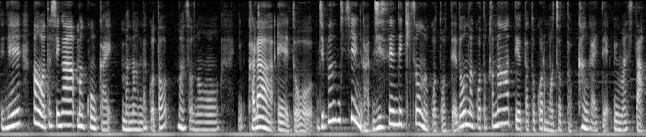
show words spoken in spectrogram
でね、まあ、私が、まあ、今回学んだこと、まあ、そのから、えーと自分自身が実践できそうなことってどんなことかなっていったところもちょっと考えてみました。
